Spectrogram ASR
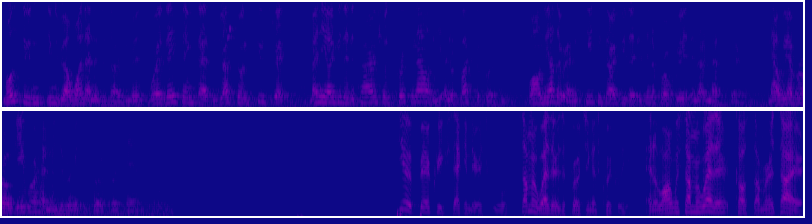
Most students seem to be on one end of this argument, where they think that the dress code is too strict. Many argue that attire shows personality and reflects the person, while on the other end, teachers argue that it's inappropriate and unnecessary. Now we have our own Gabriel Henry to bring us the story firsthand. Here at Bear Creek Secondary School, summer weather is approaching us quickly, and along with summer weather comes summer attire.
